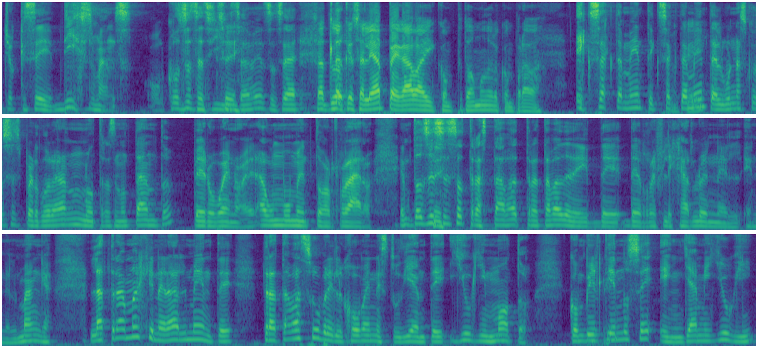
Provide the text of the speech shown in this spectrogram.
yo qué sé, Dixmans o cosas así, Sí. ¿sabes? O sea, O sea, lo que salía pegaba y todo el mundo lo compraba. Exactamente, exactamente. Algunas cosas perduraron, otras no tanto, pero bueno, era un momento raro. Entonces Sí. eso trataba, trataba de, de- de reflejarlo en el, en el manga. La trama generalmente trataba sobre el joven estudiante Yugi Moto, convirtiéndose en Yami Yugi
